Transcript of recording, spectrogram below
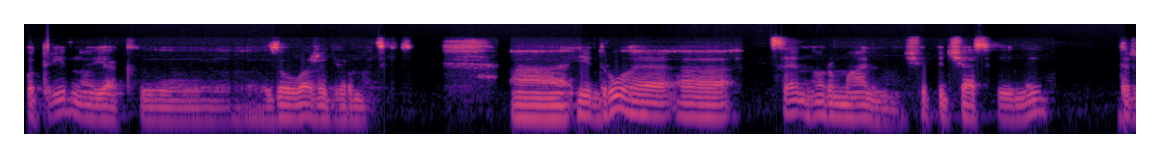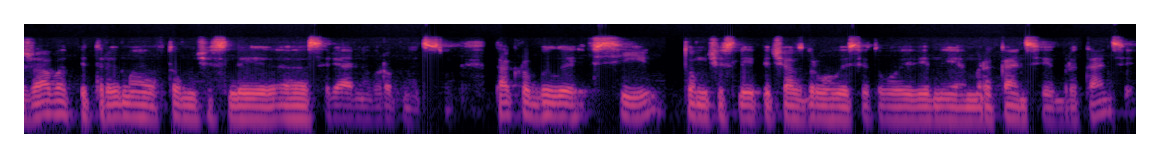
потрібно, як е, зауважить громадськість. І друге, е, це нормально, що під час війни держава підтримує в тому числі е, серіальне виробництво. Так робили всі, в тому числі під час Другої світової війни, американці і британці,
